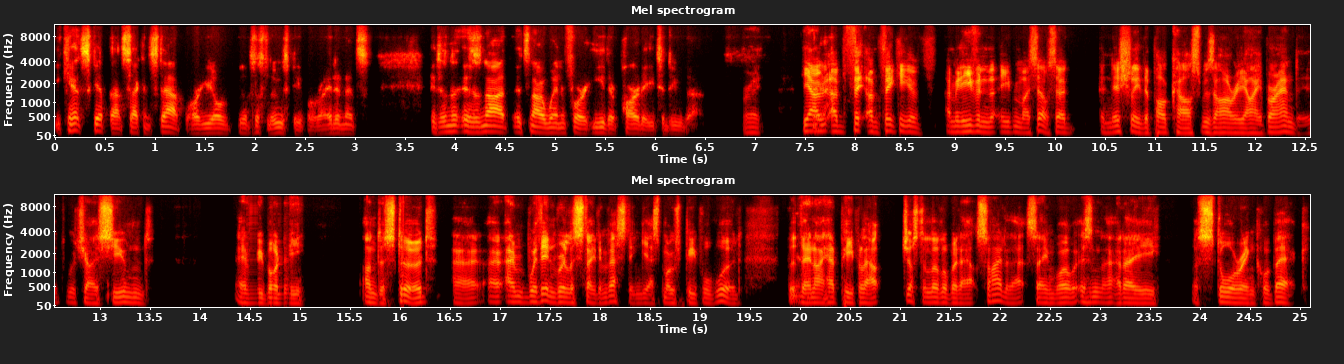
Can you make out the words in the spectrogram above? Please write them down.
you can't skip that second step or you'll you'll just lose people right? And it's it doesn't it's not it's not a win for either party to do that. Right. Yeah, yeah. I'm, th- I'm thinking of i mean even even myself. So initially the podcast was rei branded which i assumed everybody understood uh, and within real estate investing yes most people would but yeah. then i had people out just a little bit outside of that saying well isn't that a, a store in quebec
